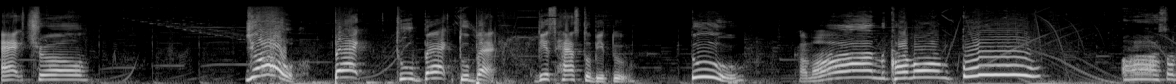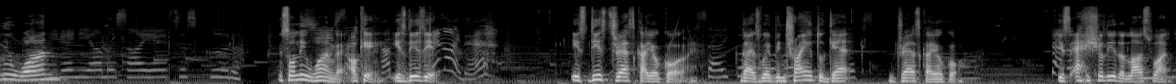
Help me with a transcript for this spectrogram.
Actual. Yo! Back to back to back. This has to be two. Two. Come on, come on, two. Oh, it's only one. It's only one, guy. Okay, is this it? Is this dress Kayoko? Guys, we've been trying to get dress Kayoko. It's actually the last one.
